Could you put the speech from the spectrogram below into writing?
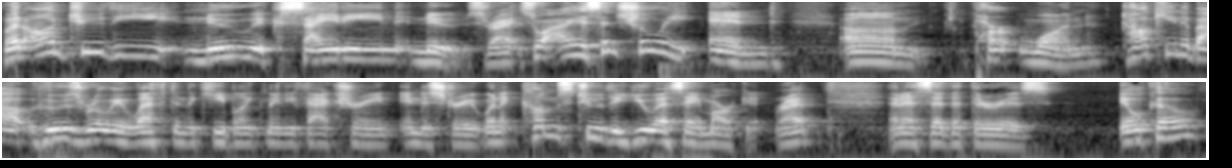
But on to the new exciting news, right? So I essentially end um, part one, talking about who's really left in the key blank manufacturing industry when it comes to the USA market, right? And I said that there is Ilco,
